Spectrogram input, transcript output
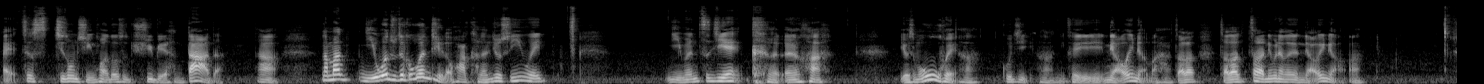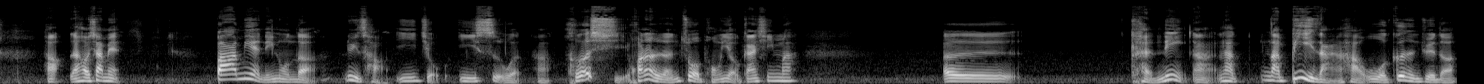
哎，这是几种情况都是区别很大的啊。那么你问出这个问题的话，可能就是因为。你们之间可能哈有什么误会哈？估计啊，你可以聊一聊嘛哈，找到找到找到你们两个人聊一聊啊。好，然后下面八面玲珑的绿草一九一四问啊，和喜欢的人做朋友甘心吗？呃，肯定啊，那那必然哈。我个人觉得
